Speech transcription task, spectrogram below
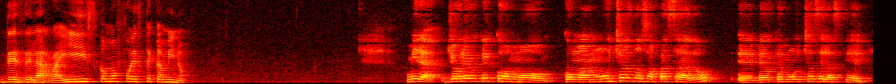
desde la raíz? ¿Cómo fue este camino? Mira, yo creo que como, como a muchas nos ha pasado, eh, veo que muchas de las que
